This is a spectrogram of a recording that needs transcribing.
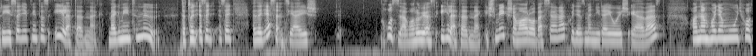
rész egyébként az életednek, meg mint nő. Tehát, hogy ez egy, ez egy, ez egy eszenciális hozzávalója az életednek, és mégsem arról beszélnek, hogy ez mennyire jó és élvezd, hanem hogy amúgy hogy,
